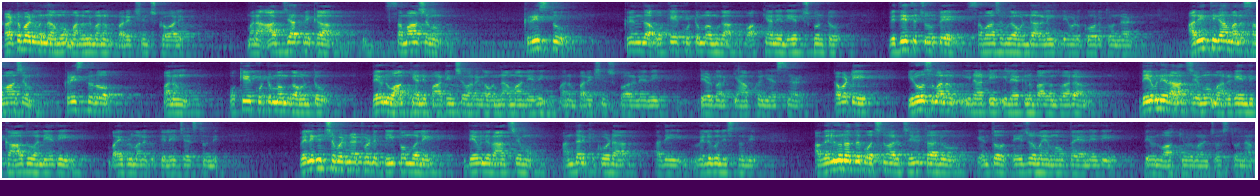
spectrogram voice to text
కట్టుబడి ఉన్నామో మనల్ని మనం పరీక్షించుకోవాలి. మన ఆధ్యాత్మిక సమాజము క్రీస్తు క్రింద ఒకే కుటుంబంగా వాక్యాన్ని నేర్చుకుంటూ విధేత చూపే సమాజంగా ఉండాలని దేవుడు కోరుతున్నాడు. ఆ రీతిగా మన సమాజం క్రీస్తులో మనం ఒకే కుటుంబంగా ఉంటూ దేవుని వాక్యాన్ని పాటించే వారంగా ఉన్నామా అనేది మనం పరీక్షించుకోవాలనేది దేవుడు మనకు జ్ఞాపకం చేస్తున్నాడు. కాబట్టి ఈరోజు మనం ఈనాటి ఈ లేఖన భాగం ద్వారా దేవుని రాజ్యము మరుగైంది కాదు అనేది బైబిల్ మనకు తెలియజేస్తుంది వెలిగించబడినటువంటి దీపం వలె దేవుని రాజ్యము అందరికీ కూడా అది వెలుగునిస్తుంది. ఆ వెలుగునద్దకు వచ్చిన వారి జీవితాలు ఎంతో తేజోమయం అవుతాయి అనేది దేవుని వాక్యంలో మనం చూస్తున్నాం.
